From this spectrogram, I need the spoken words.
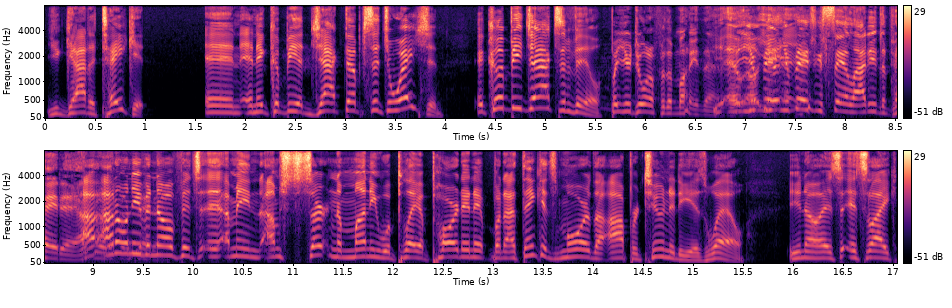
you got to take it, and and it could be a jacked up situation. It could be Jacksonville. But you're doing it for the money then. Yeah, you're, uh, yeah. you're basically saying, I need the payday. I, I don't even payday. know if it's. I mean, I'm certain the money would play a part in it, but I think it's more the opportunity as well. You know, it's it's like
